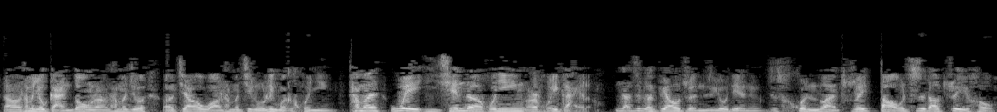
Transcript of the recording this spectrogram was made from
然后他们有感动，然后他们就呃交往，他们进入另外一个婚姻，他们为以前的婚姻而悔改了。那这个标准有点就是混乱，所以导致到最后。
